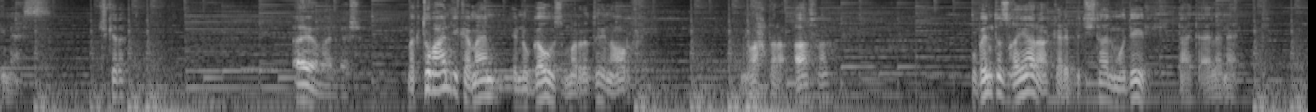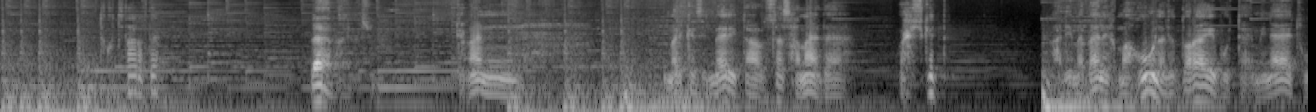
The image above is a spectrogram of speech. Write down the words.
إيناس. مش كده؟ أيوه الباشا مكتوب عندي كمان إنه اتجوز مرتين عرفي. من واحدة رقاصة وبنت صغيرة كانت بتشتغل موديل بتاعت إعلانات. أنت كنت تعرف ده؟ لا يا الباشا كمان المركز المالي بتاع الأستاذ حمادة وحش جدا. عليه مبالغ مهولة للضرايب والتأمينات و...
